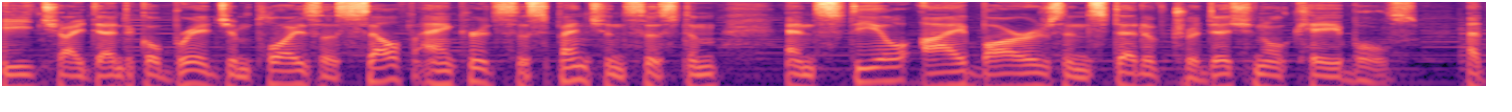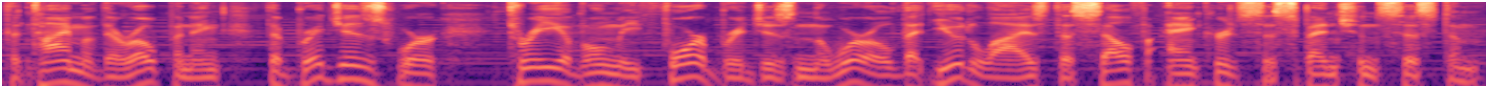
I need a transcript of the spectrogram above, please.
Each identical bridge employs a self anchored suspension system and steel eye bars instead of traditional cables. At the time of their opening, the bridges were three of only four bridges in the world that utilized the self anchored suspension system.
